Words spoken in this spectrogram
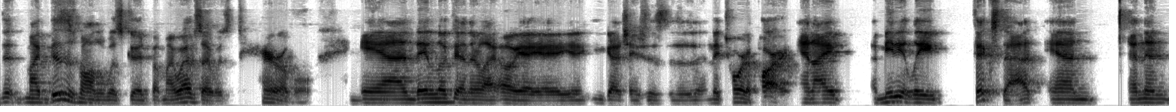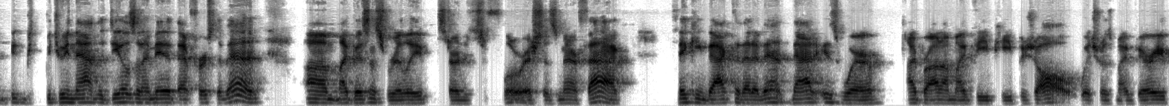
the, my business model was good, but my website was terrible. Mm-hmm. And they looked at it and they're like, "Oh yeah, yeah, yeah, you got to change this," and they tore it apart. And I immediately fixed that, and and then be- between that and the deals that I made at that first event, um, my business really started to flourish. As a matter of fact, thinking back to that event, that is where I brought on my VP Bijal, which was my very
